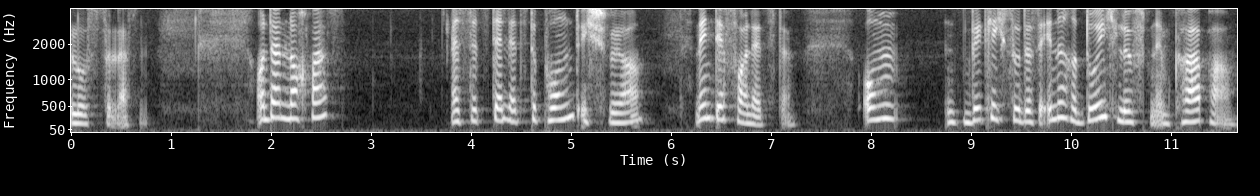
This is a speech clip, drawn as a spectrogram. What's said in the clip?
loszulassen. Und dann noch was. Es ist jetzt der letzte Punkt, ich schwöre, nennt der vorletzte. Um wirklich so das innere Durchlüften im Körper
